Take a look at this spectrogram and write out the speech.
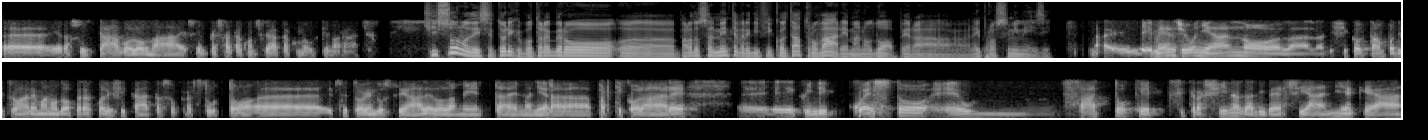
eh, era sul tavolo, ma è sempre stata considerata come ultima razza. Ci sono dei settori che potrebbero uh, paradossalmente avere difficoltà a trovare manodopera nei prossimi mesi? Eh, emerge ogni anno la, la, difficoltà un po' di trovare manodopera qualificata soprattutto. Eh, il settore industriale lo lamenta in maniera particolare eh, e quindi questo è un fatto che si trascina da diversi anni e che ha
